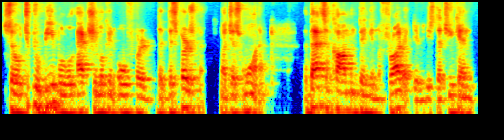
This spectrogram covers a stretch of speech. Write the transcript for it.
so two people will actually looking over the disbursement, not just one. That's a common thing in the fraud activities that you can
